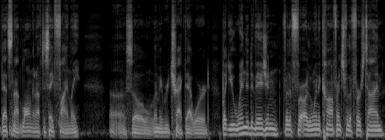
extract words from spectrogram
that's not long enough to say finally. Uh, so let me retract that word. But you win the division for the or win the conference for the first time.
